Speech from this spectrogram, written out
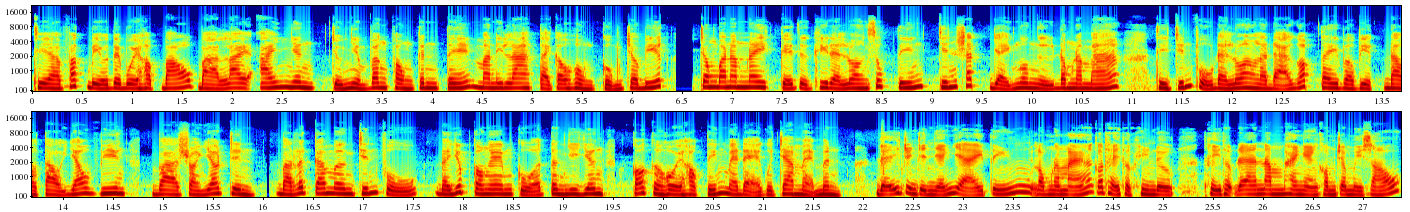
thì à, phát biểu tại buổi họp báo, bà Lai Ái Nhân, chủ nhiệm văn phòng kinh tế Manila tại Cao Hùng cũng cho biết, trong 3 năm nay, kể từ khi Đài Loan xúc tiến chính sách dạy ngôn ngữ Đông Nam Á, thì chính phủ Đài Loan là đã góp tay vào việc đào tạo giáo viên và soạn giáo trình. Bà rất cảm ơn chính phủ đã giúp con em của tân di dân có cơ hội học tiếng mẹ đẻ của cha mẹ mình. Để chương trình giảng dạy tiếng Đông Nam Á có thể thực hiện được, thì thực ra năm 2016,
